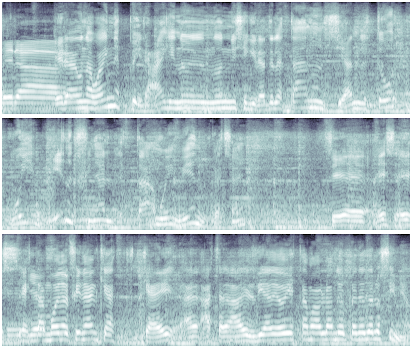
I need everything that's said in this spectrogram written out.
Era... era una weá inesperada que no, no- ni siquiera te la estaba anunciando. Estuvo muy bien al final, estaba muy bien, ¿cachai? Sí, es, es, tan bueno el final que, hasta- que ahí- hasta el día de hoy estamos hablando del planeta de los simios.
